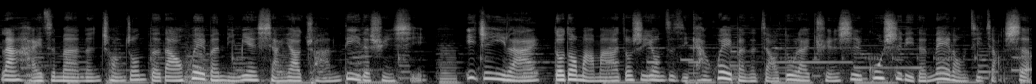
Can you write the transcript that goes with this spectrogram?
让孩子们能从中得到绘本里面想要传递的讯息。一直以来，豆豆妈妈都是用自己看绘本的角度来诠释故事里的内容及角色，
